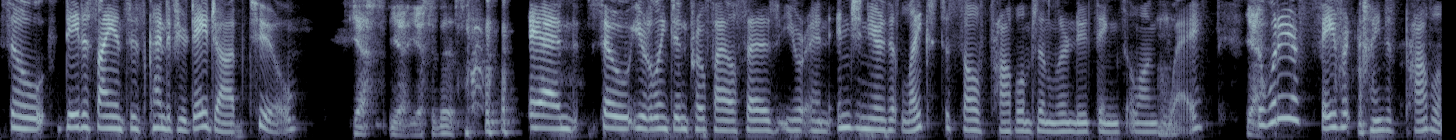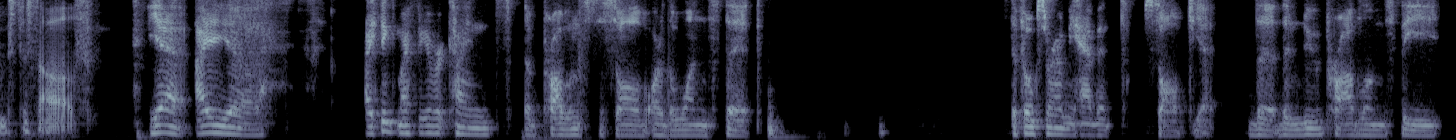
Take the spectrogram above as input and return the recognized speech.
So data science is kind of your day job too. Yes, yeah, yes, it is. and so your LinkedIn profile says you're an engineer that likes to solve problems and learn new things along mm-hmm. the way. Yeah. So, what are your favorite kind of problems to solve? Yeah, I uh, I think my favorite kinds of problems to solve are the ones that the folks around me haven't solved yet. The the new problems the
